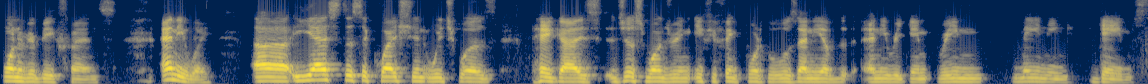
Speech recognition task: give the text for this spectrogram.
one of your big fans. Anyway, uh, he asked us a question, which was, "Hey guys, just wondering if you think Porto will lose any of the any regame, remaining games."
